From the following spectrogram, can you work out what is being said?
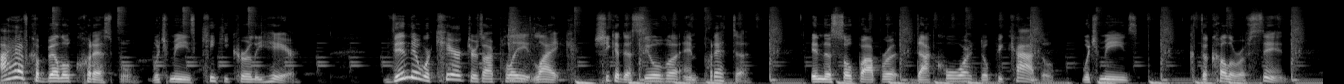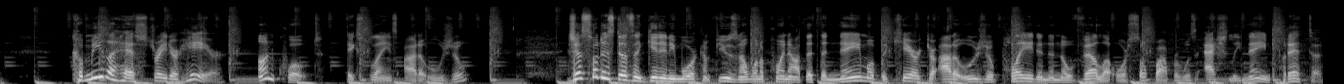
I have cabelo crespo, which means kinky curly hair. Then there were characters I played like Chica da Silva and Preta in the soap opera Da Cor do Pecado, which means the color of sin. Camila has straighter hair, unquote, explains Araújo. Just so this doesn't get any more confusing, I want to point out that the name of the character Araújo played in the novela or soap opera was actually named Preta.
